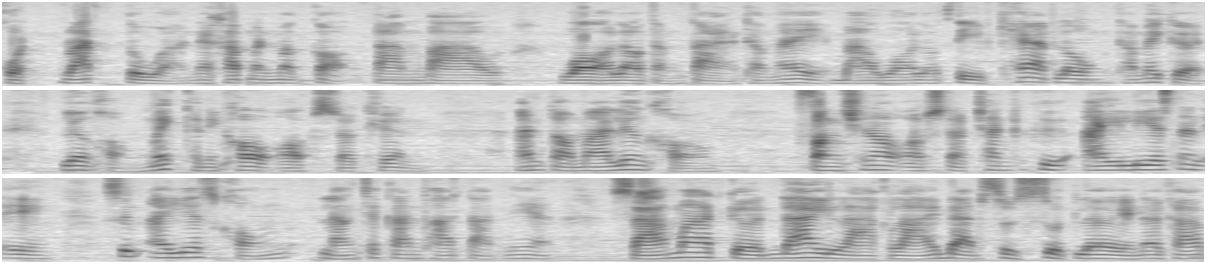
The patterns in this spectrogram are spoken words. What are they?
หดรัดตัวนะครับมันมาเกาะตามบาววอลเราต่างๆทำให้บาววอลเราตีบแคบลงทำให้เกิดเรื่องของ mechanical obstruction อันต่อมาเรื่องของ functional obstruction ก็คือ ileus นั่นเอง ซึ่ง ileus ของหลังจากการผ่าตัดเนี่ยสามารถเกิดได้หลากหลายแบบสุดๆเลยนะครับ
